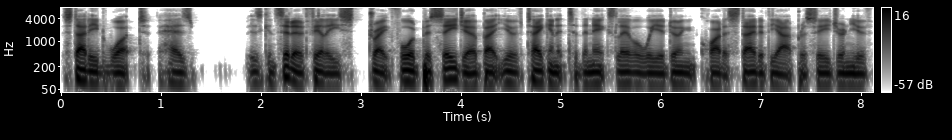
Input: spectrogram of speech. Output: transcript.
studied what has is considered a fairly straightforward procedure, but you've taken it to the next level where you're doing quite a state of the art procedure and you've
